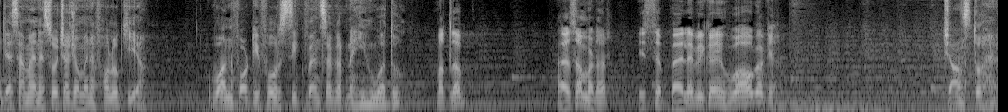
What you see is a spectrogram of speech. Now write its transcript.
जैसा मैंने सोचा जो मैंने फॉलो किया 144 सीक्वेंस अगर नहीं हुआ तो? मतलब ऐसा मर्डर इससे पहले भी कहीं हुआ होगा क्या? चांस तो है।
